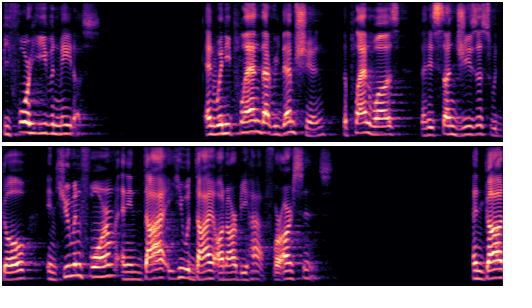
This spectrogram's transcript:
before he even made us. And when he planned that redemption, the plan was that his son Jesus would go in human form and in die, he would die on our behalf for our sins. And God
